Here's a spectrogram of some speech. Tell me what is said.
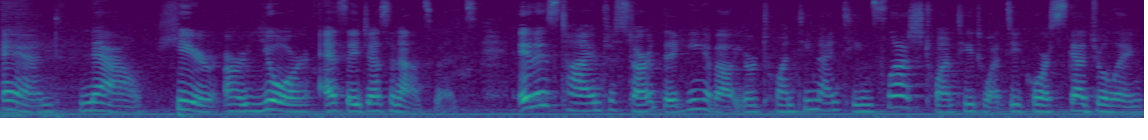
And now, here are your SHS announcements. It is time to start thinking about your 2019 2020 course scheduling.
